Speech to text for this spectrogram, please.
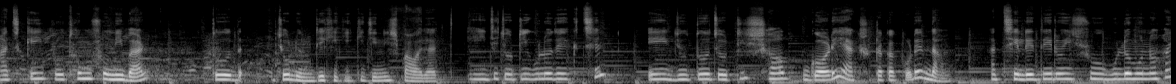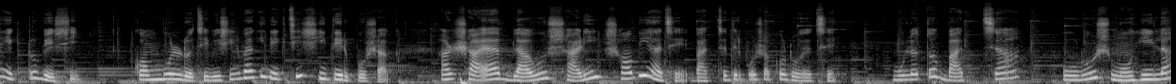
আজকেই প্রথম শনিবার। তো চলুন দেখি কি কি জিনিস পাওয়া যাচ্ছে। এই যে চটিগুলো দেখছেন, এই জুতো, চটি সব গড়ে একশো টাকা করে দাম। আর ছেলেদের ওই শুগুলো মনে হয় একটু বেশি। কম্বল রয়েছে, বেশিরভাগই দেখছি শীতের পোশাক। আর সায়া, ব্লাউজ, শাড়ি সবই আছে, বাচ্চাদের পোশাকও রয়েছে। মূলত বাচ্চা, পুরুষ, মহিলা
